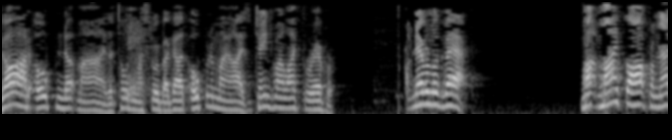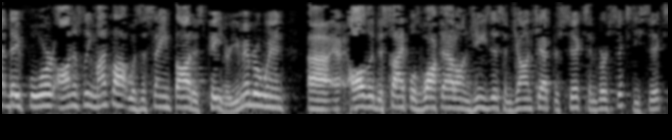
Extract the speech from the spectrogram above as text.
God opened up my eyes. I told you my story about God opening my eyes. It changed my life forever. I've never looked back. My, my thought from that day forward, honestly, my thought was the same thought as Peter. You remember when uh, all the disciples walked out on Jesus in John chapter 6 and verse 66,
